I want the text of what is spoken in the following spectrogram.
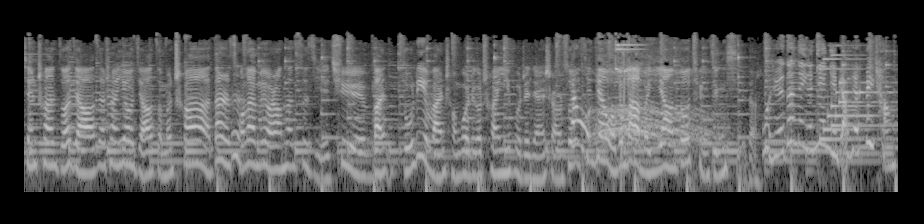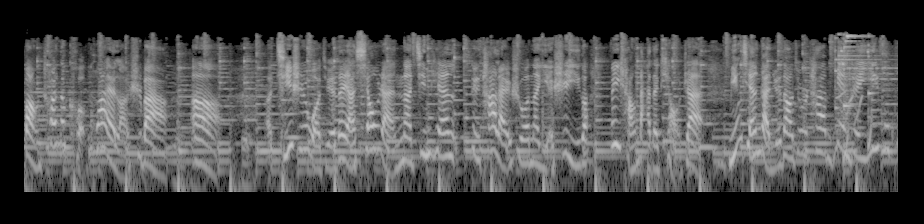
先穿左脚，再穿右脚，怎么穿啊？但是从来没有让他自己去完独立完成过这个穿衣服这件事儿。所以今天我跟爸爸一样都挺惊喜的。我觉得那个念念表现非常棒，穿的可快了，是吧？啊，呃，其实我觉得呀，萧然呢，今天对他来说呢，也是一个非常大的挑战。明显感觉到，就是他面对衣服裤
